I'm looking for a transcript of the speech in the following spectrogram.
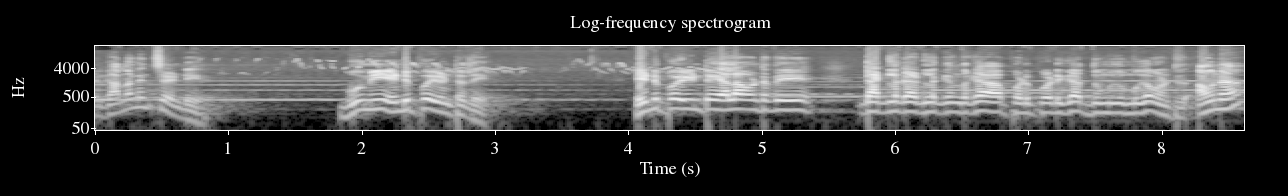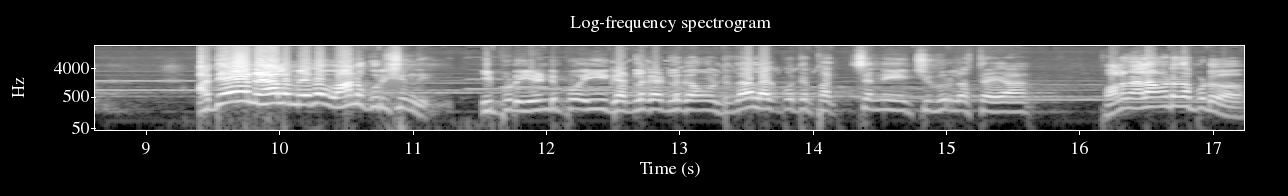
మీరు గమనించండి. భూమి ఎండిపోయి ఉంటుంది. ఎండిపోయి ఉంటే ఎలా ఉంటుంది? గడ్ల గడ్ల కిందగా పొడి పొడిగా దుమ్ము దుమ్ముగా ఉంటుంది. అవునా? అదే నేల మీద వాన కురిసింది. ఇప్పుడు ఎండిపోయి గడ్ల గడ్లుగా ఉంటుందా? లేకపోతే పచ్చని చిగురులు వస్తాయా? పొలం ఎలా ఉంటుంది అప్పుడు?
